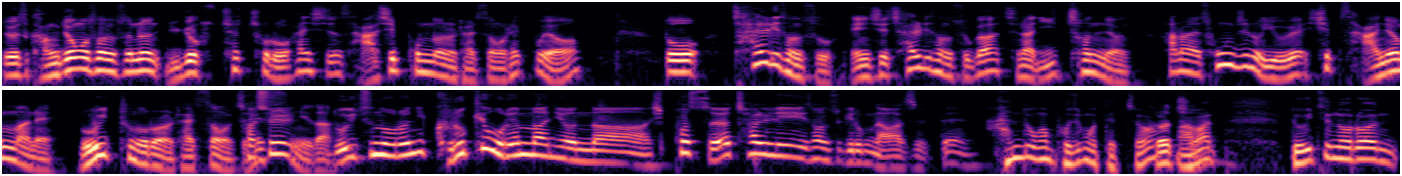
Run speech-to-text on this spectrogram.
또 여기서 강정호 선수는 유격수 최초로 한 시즌 40홈런을 달성을 했고요. 또 찰리 선수, NC 찰리 선수가 지난 2000년 한화의 송진우 이후에 14년 만에 노히트 노런을 달성을 또 사실 했습니다. 노히트 노런이 그렇게 오랜만이었나 싶었어요. 찰리 선수 기록 나왔을 때. 한동안 보지 못했죠. 그렇죠. 아마 노히트 노런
